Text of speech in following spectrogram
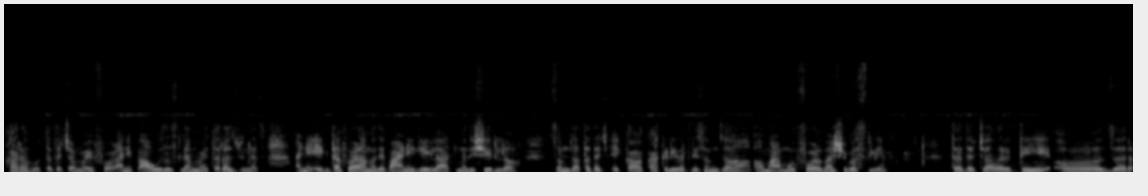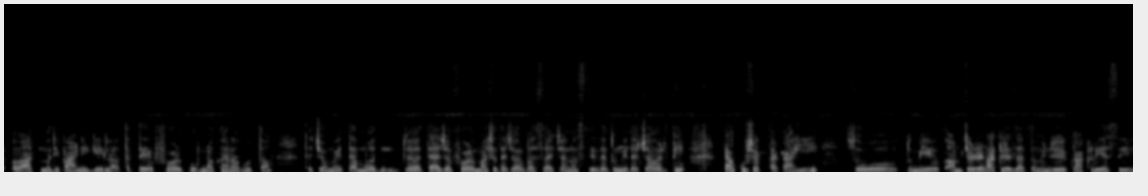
खराब होतं त्याच्यामुळे फळ. आणि पाऊस असल्यामुळे तर अजूनच. आणि एकदा फळामध्ये पाणी गेलं आतमध्ये शिरलं समजा आता त्याच्या एका काकडीवरती समजा मा फळमाशी बसली तर त्याच्यावरती जर आतमध्ये पाणी गेलं तर ते फळ पूर्ण खराब होतं. त्याच्यामुळे त्या मध ज त्या ज्या फळमाशा त्याच्यावर बसायच्या नसतील तर तुम्ही त्याच्यावरती टाकू शकता काही. सो तुम्ही आमच्याकडे टाकले जातं. म्हणजे काकडी असेल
